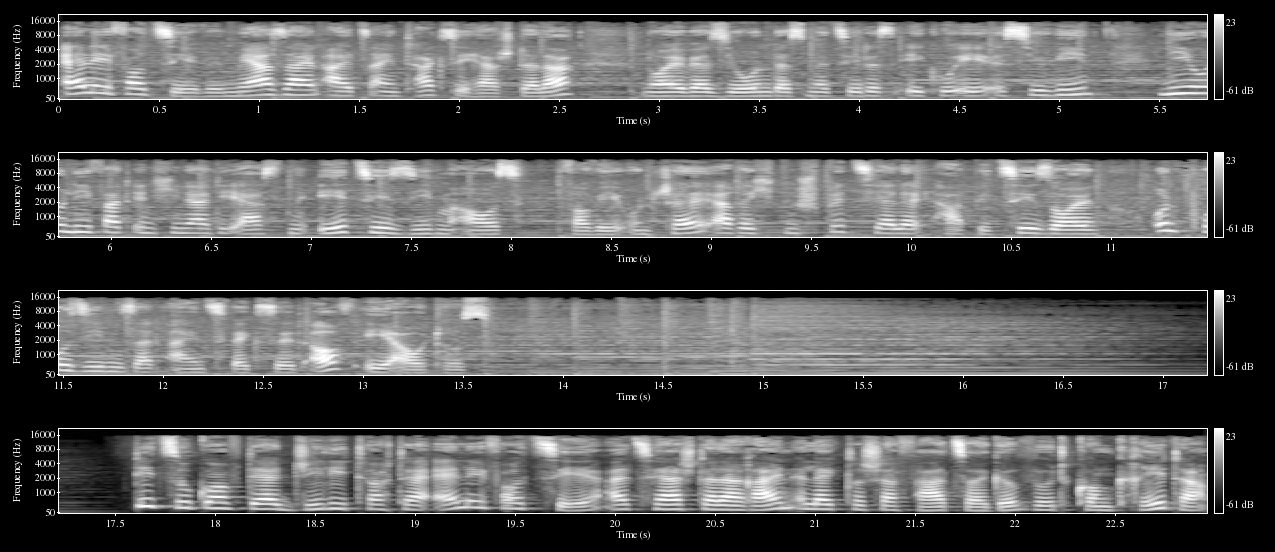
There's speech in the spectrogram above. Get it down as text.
LEVC will mehr sein als ein Taxihersteller. Neue Version des Mercedes EQE SUV. NIO liefert in China die ersten EC7 aus. VW und Shell errichten spezielle HPC-Säulen und Pro7 Sat1 wechselt auf E-Autos. Die Zukunft der Geely-Tochter LEVC als Hersteller rein elektrischer Fahrzeuge wird konkreter.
